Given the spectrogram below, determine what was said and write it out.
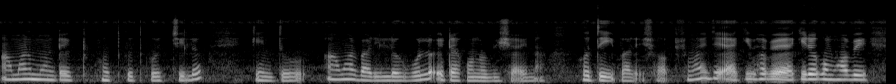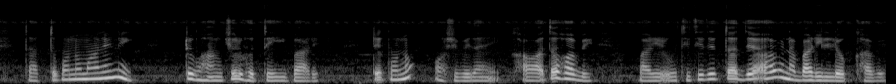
আমার মনটা একটু খুঁতখুত করছিল, কিন্তু আমার বাড়ির লোক বলল, এটা কোনো বিষয় না। হতেই পারে। সব সময় যে একইভাবে একই রকম হবে, তার তো কোনো মানে নেই। একটু ভাঙচুর হতেই পারে। এটা কোনো অসুবিধা নেই। খাওয়া তো হবে। বাড়ির অতিথিদের তো আর দেওয়া হবে না, বাড়ির লোক খাবে।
